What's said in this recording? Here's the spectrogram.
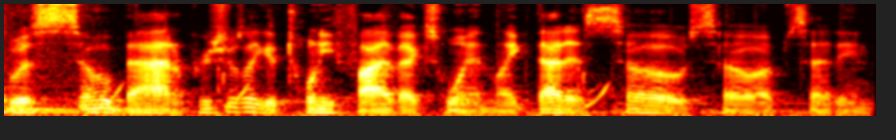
it was so bad i'm pretty sure it was like a 25x win like that is so so upsetting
